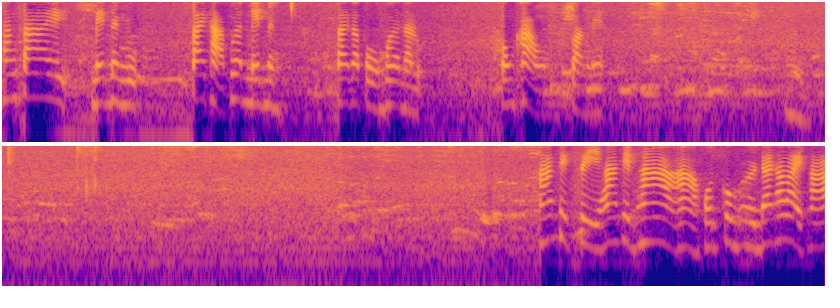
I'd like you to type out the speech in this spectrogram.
ข้างใต้เม็ดหนึ่งลูก ใต้ขาเพื่อนเม็ดหนึ่ง ใต้กระโปรงเพื่อนนะลูก ตรงเข่าฝั่งเนี้ยห้าสิบสี่ห้าสิบห้าอ่าคนกลุ่มอื่นได้เท่าไหร่คะ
